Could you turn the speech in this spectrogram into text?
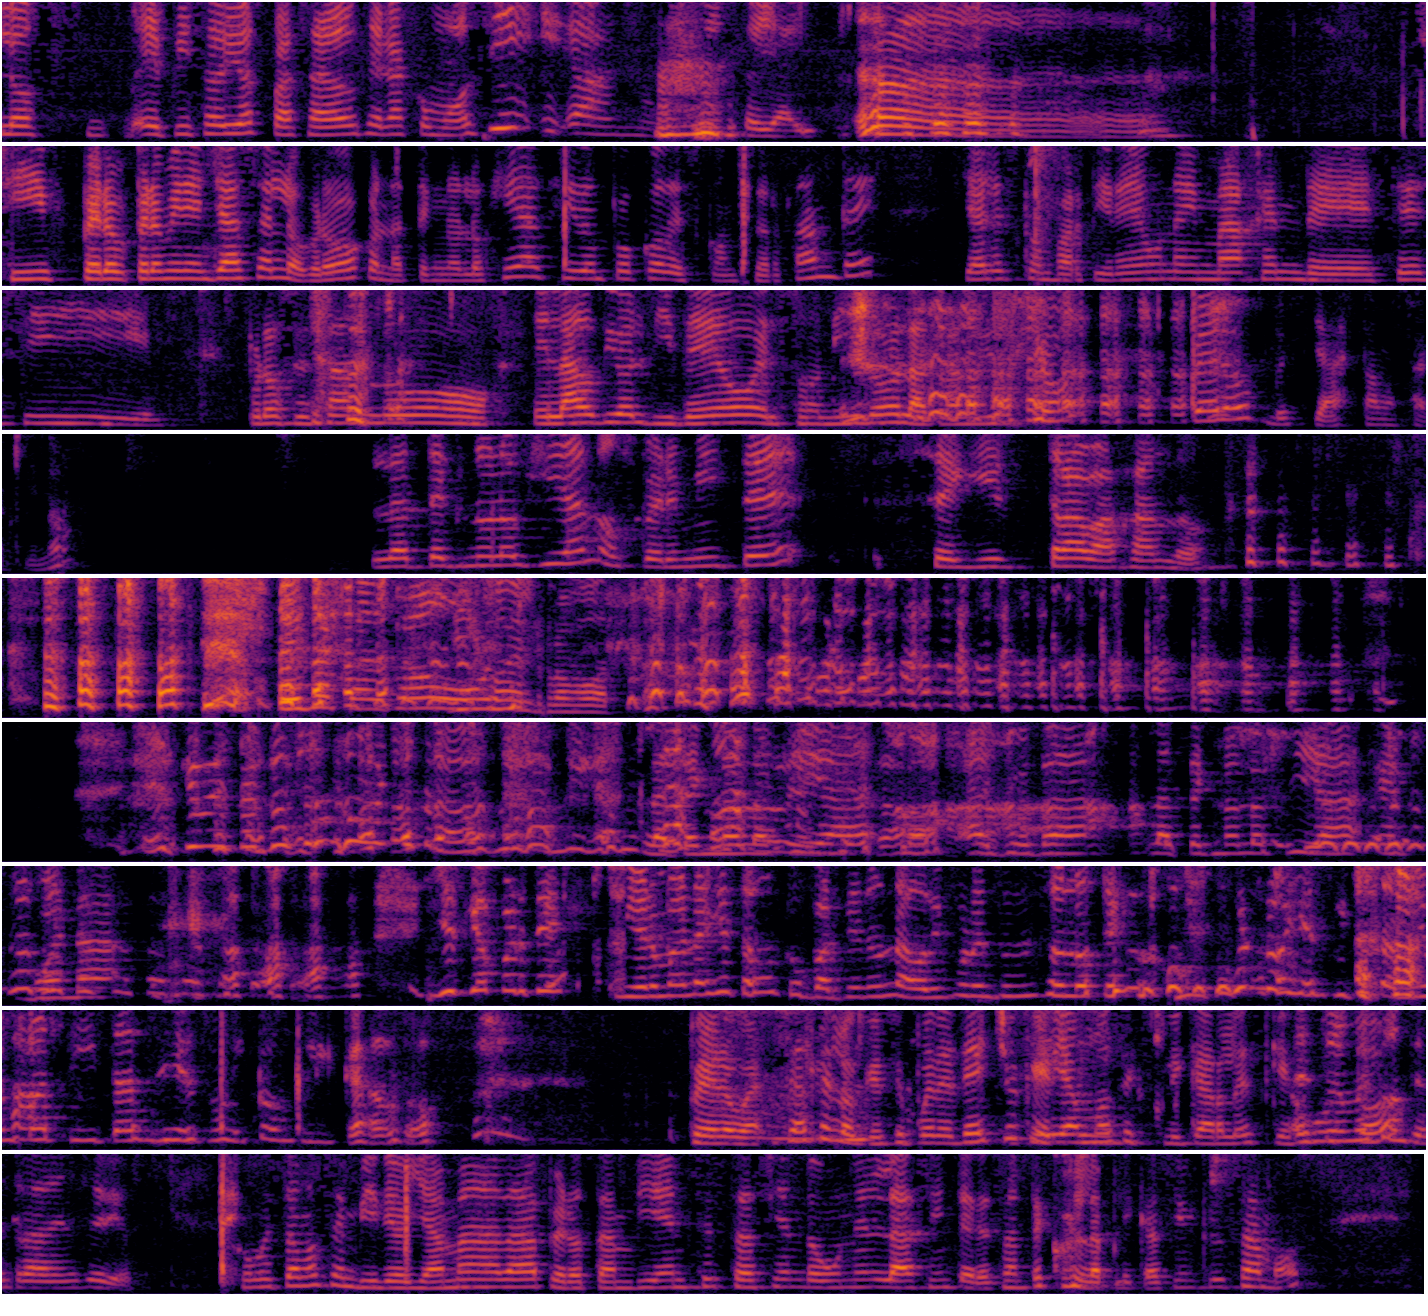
los episodios pasados era como, sí, y, ah, no, no estoy ahí. Sí, pero, pero miren, ya se logró con la tecnología, ha sido un poco desconcertante. Ya les compartiré una imagen de Ceci procesando el audio, el video, el sonido, la transmisión, pero pues ya estamos aquí, ¿no? La tecnología nos permite seguir trabajando. ¿Es acaso Dijo un... el robot. Es que me está costando mucho trabajo, amigas. La tecnología nos ayuda, la tecnología es buena. Y es que aparte, mi hermana y yo estamos compartiendo un audífono, entonces solo tengo uno y escucho también patitas y es muy complicado. Pero bueno, se hace lo que se puede. De hecho, Sí, queríamos sí. explicarles que Estoy muy justo concentrada, en serio. como estamos en videollamada, pero también se está haciendo un enlace interesante con la aplicación que usamos,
